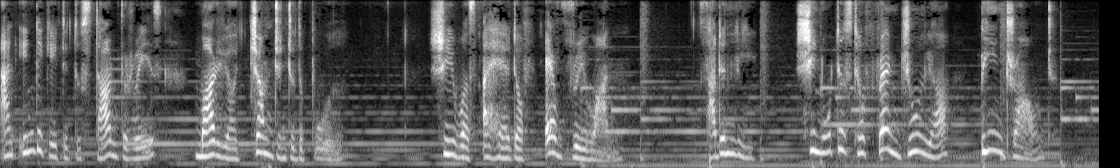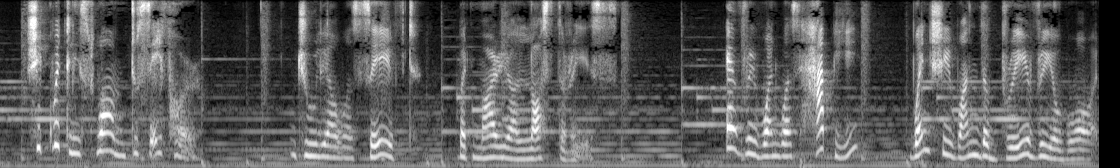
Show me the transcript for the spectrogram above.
and indicated to start the race, Maria jumped into the pool. She was ahead of everyone. Suddenly, she noticed her friend Julia being drowned. She quickly swam to save her. Julia was saved, but Maria lost the race. Everyone was happy when she won the Bravery Award.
